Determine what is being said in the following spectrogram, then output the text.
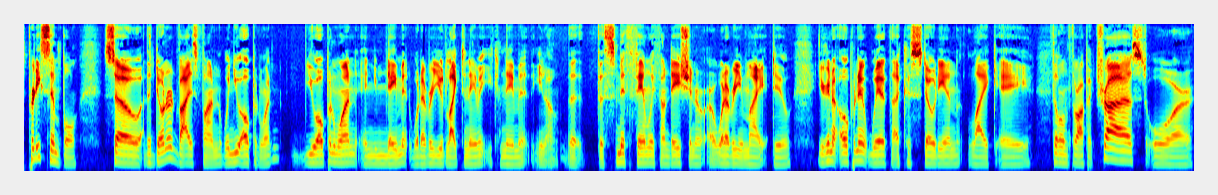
pretty simple. So, the donor advised fund, when you open one, you open one and you name it whatever you'd like to name it. You can name it, you know, the the Smith Family Foundation or, or whatever you might do. You're going to open it with a custodian like a philanthropic trust or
